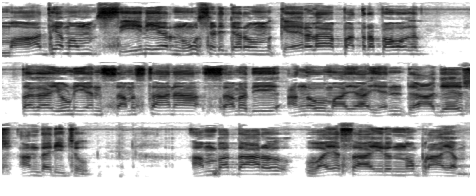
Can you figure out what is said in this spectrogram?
മാധ്യമം സീനിയർ ന്യൂസ് എഡിറ്ററും കേരള പത്രപ്രവർത്തക യൂണിയൻ സംസ്ഥാന സമിതി അംഗവുമായ എൻ രാജേഷ് അന്തരിച്ചു. അമ്പത്താറ് വയസ്സായിരുന്നു പ്രായം.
